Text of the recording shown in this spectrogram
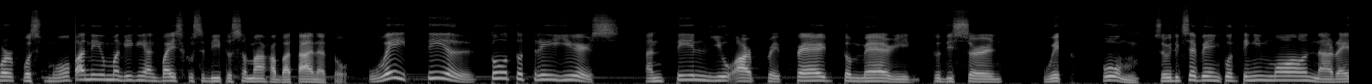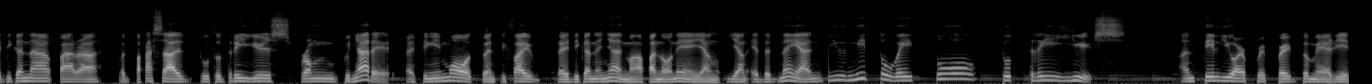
purpose mo. Ano yung magiging advice ko sa dito sa mga kabataan na to? Wait till 2 to 3 years until you are prepared to marry to discern with whom. So, ibig sabihin, kung tingin mo na ready ka na para magpakasal 2 to 3 years from, kunyari, ay tingin mo, 25, ready ka na yan, mga panone, yung, yung edad na yan, you need to wait 2 to 3 years until you are prepared to marry.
